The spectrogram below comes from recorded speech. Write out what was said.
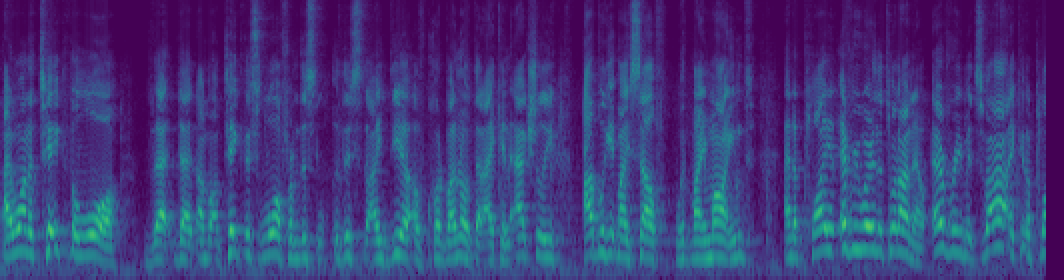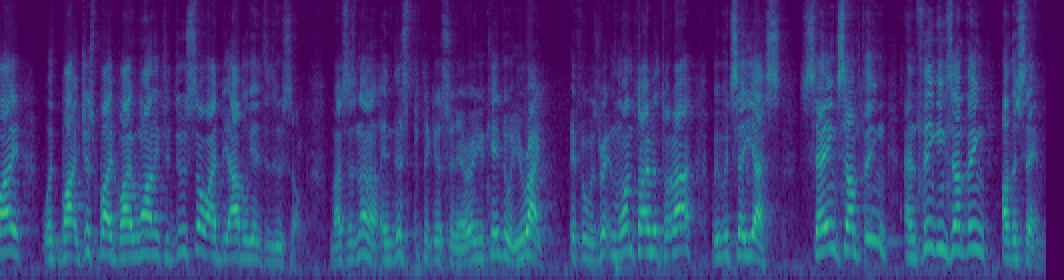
I want to take the law that that I'm gonna take this law from this this idea of korbanot that I can actually obligate myself with my mind and apply it everywhere in the Torah. Now, every mitzvah I can apply with by, just by by wanting to do so. I'd be obligated to do so. Mara says, no, no. In this particular scenario, you can't do it. You're right. If it was written one time in the Torah, we would say yes. Saying something and thinking something are the same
